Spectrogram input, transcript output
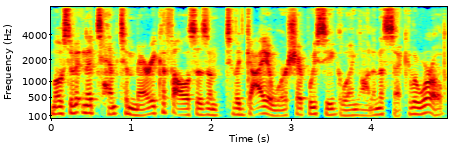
most of it an attempt to marry Catholicism to the Gaia worship we see going on in the secular world.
